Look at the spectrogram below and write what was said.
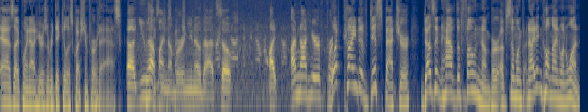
as I point out here, is a ridiculous question for her to ask. Uh, you have my number, and you know that. So, I I'm not here for. What kind of dispatcher doesn't have the phone number of someone? Now, I didn't call nine one one,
